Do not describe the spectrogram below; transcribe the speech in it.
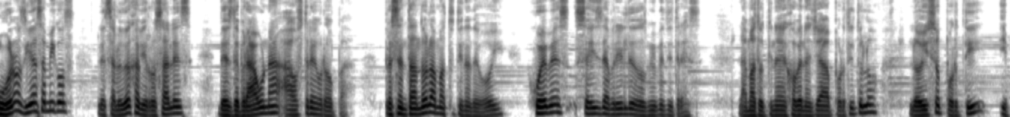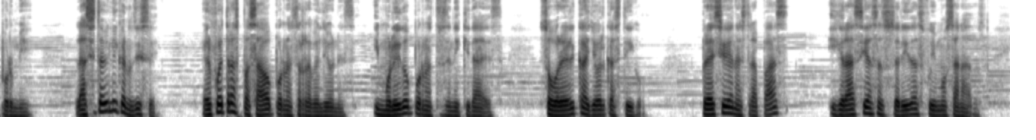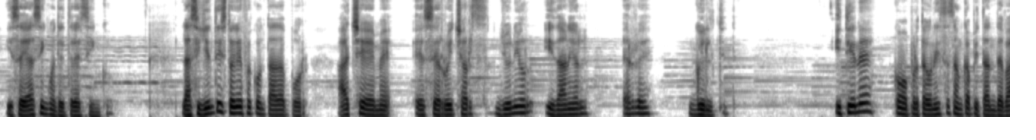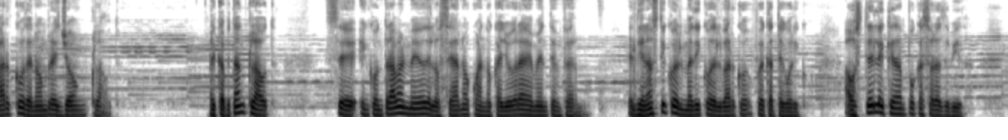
Buenos días amigos, les saluda Javier Rosales desde Brauna, Austria, Europa, presentando la matutina de hoy, jueves 6 de abril de 2023. La matutina de jóvenes ya por título, Lo hizo por ti y por mí. La cita bíblica nos dice, Él fue traspasado por nuestras rebeliones y molido por nuestras iniquidades. Sobre Él cayó el castigo, precio de nuestra paz, y gracias a sus heridas fuimos sanados. Isaías 53:5 la siguiente historia fue contada por H. M. S. Richards Jr. y Daniel R. Gilted y tiene como protagonistas a un capitán de barco de nombre John Cloud. El capitán Cloud se encontraba en medio del océano cuando cayó gravemente enfermo. El diagnóstico del médico del barco fue categórico. A usted le quedan pocas horas de vida.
